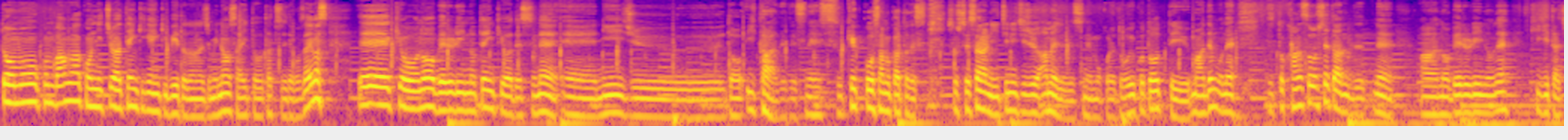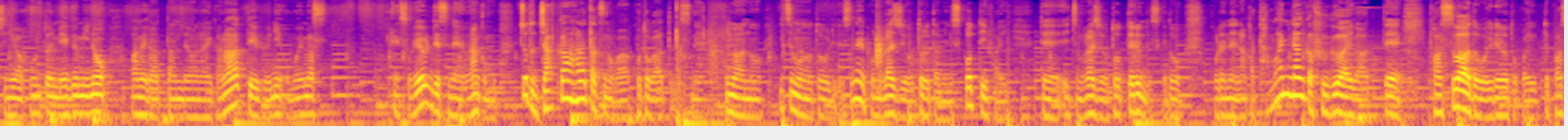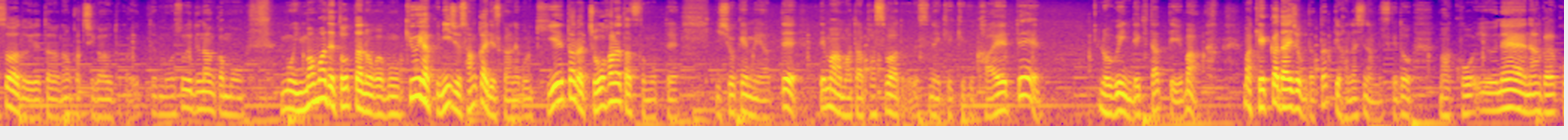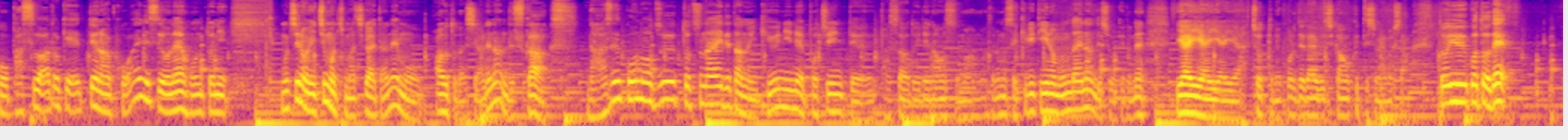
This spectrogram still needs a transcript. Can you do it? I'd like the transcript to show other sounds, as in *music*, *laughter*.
どうもこんばんはこんにちは。天気元気ビートでおなじみの斉藤達治でございます、えー、今日のベルリンの天気はですね、えー、20度以下でですね結構寒かったです。そしてさらに一日中雨でですねもうこれどういうことっていう。まあでもねずっと乾燥してたんでねあのベルリンのね木々たちには本当に恵みの雨だったんではないかなっていうふうに思います。それよりですねなんかもうちょっと若干腹立つのがことがあってですね今あのいつもの通りですねこのラジオを撮るために Spotify でいつもラジオを撮ってるんですけどこれねなんかたまになんか不具合があってパスワードを入れろとか言ってパスワードを入れたらなんか違うとか言ってもうそれでなんかもうもう今まで撮ったのがもう923回ですからねこれ消えたら超腹立つと思って一生懸命やってでまあまたパスワードをですね結局変えてログインできたっていう、まあ、まあ結果大丈夫だったっていう話なんですけど、まあ、こういうねなんかこうパスワード系っていうのは怖いですよね本当に。もちろん1文字間違えたらねもうアウトだしあれなんですがなぜこのずっとつないでたのに急にねポチンってパスワード入れ直す。まあそれもセキュリティの問題なんでしょうけどね。いやいやいやいやちょっとねこれでだいぶ時間を食ってしまいました。ということで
